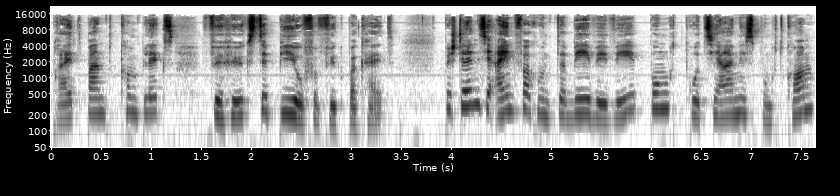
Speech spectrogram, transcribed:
Breitbandkomplex für höchste Bioverfügbarkeit. Bestellen Sie einfach unter www.prozianis.com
